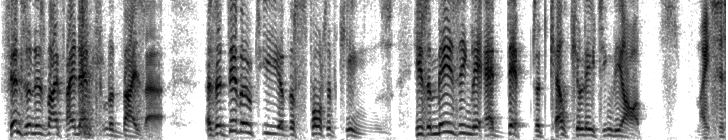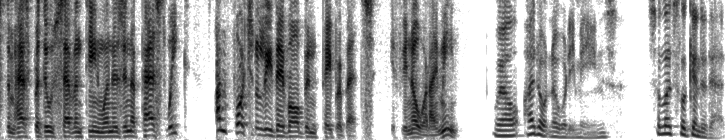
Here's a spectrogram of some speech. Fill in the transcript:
Fenton is my financial advisor. As a devotee of the sport of kings, he's amazingly adept at calculating the odds. My system has produced 17 winners in the past week. Unfortunately, they've all been paper bets, if you know what I mean. Well, I don't know what he means, so let's look into that.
